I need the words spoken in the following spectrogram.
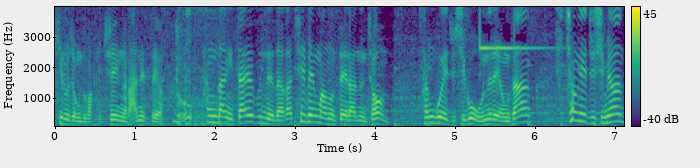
킬로 정도밖에 주행을 안 했어요. 상당히 짧은 데다가 700만원대라는 점 참고해 주시고 오늘의 영상 시청해 주시면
